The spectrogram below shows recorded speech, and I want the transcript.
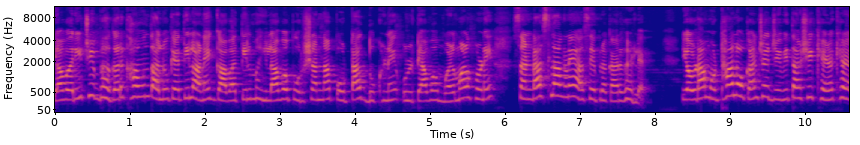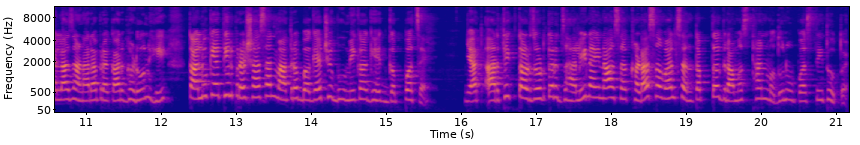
या वरीची भगर खाऊन तालुक्यातील अनेक गावातील महिला व पुरुषांना पोटात दुखणे उलट्या व मळमळ होणे संडास लागणे असे प्रकार घडले. एवढा मोठा लोकांच्या जीविताशी खेळ खेळला जाणारा प्रकार घडूनही तालुक्यातील प्रशासन मात्र बग्याची भूमिका घेत गप्पच आहे. यात आर्थिक तडजोड तर झाली नाही ना असा खडा सवाल संतप्त ग्रामस्थांमधून उपस्थित होतोय.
